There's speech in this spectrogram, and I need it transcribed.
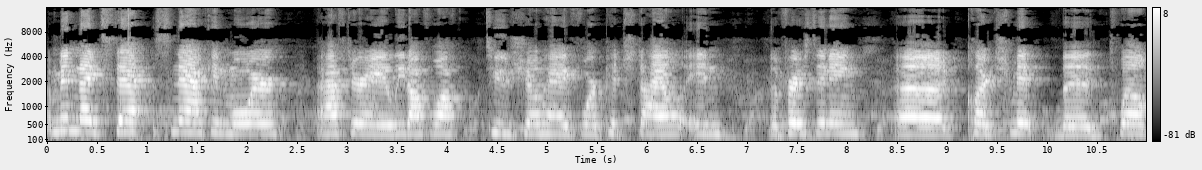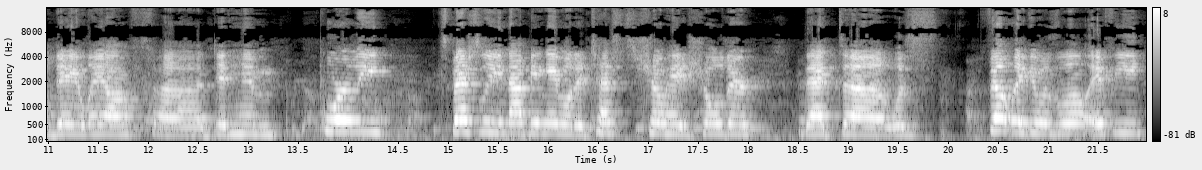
a midnight snack, and more after a leadoff walk to Shohei for pitch style in the first inning. Uh, Clarke Schmidt, the 12-day layoff, uh, did him poorly, especially not being able to test Shohei's shoulder. That uh, was felt like it was a little iffy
